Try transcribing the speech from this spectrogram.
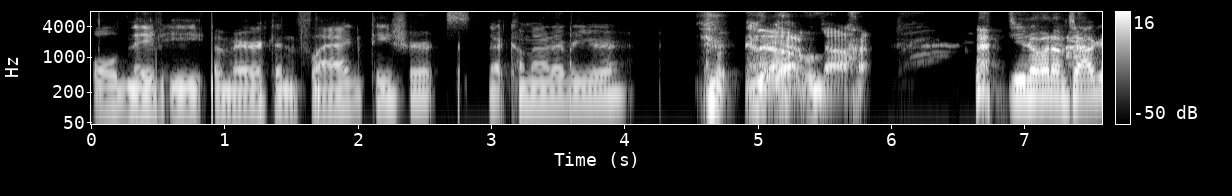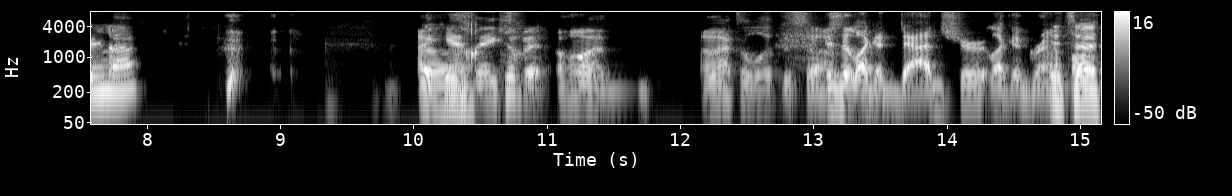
old Navy American flag t shirts that come out every year? I have not. Do you know what I'm talking about? I Uh, can't think of it. Hold on. I'm gonna have to look this up. Is it like a dad shirt, like a grandpa? It's a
